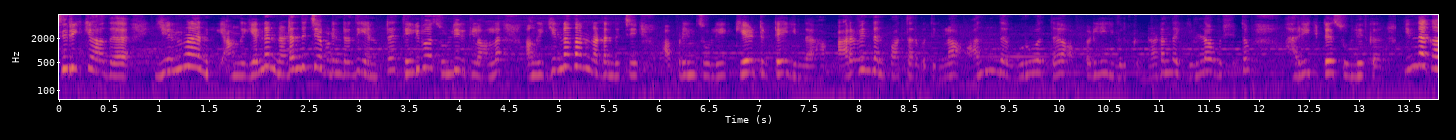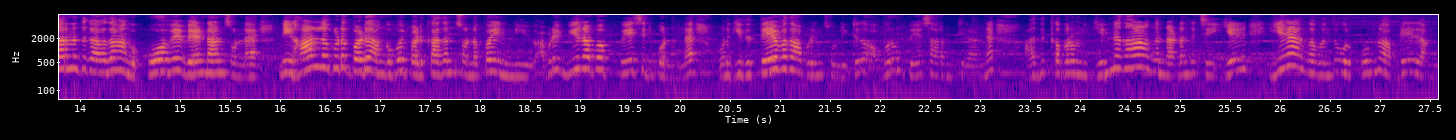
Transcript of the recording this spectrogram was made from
சிரிக்காத என்ன அங்கே என்ன நடந்துச்சு அப்படின்றது என்கிட்ட தெளிவாக சொல்லியிருக்கலாம்ல அங்கே என்னதான் நடந்துச்சு அப்படின்னு சொல்லி கேட்டுக்கிட்டே இந்த அரவிந்தன் பார்த்தாரு பார்த்தீங்களா அந்த உருவத்தை அப்படியே இவருக்கு நடந்த எல்லா விஷயத்தையும் ஹரிக்கிட்டே சொல்லியிருக்காரு. இந்த காரணத்துக்காக தான் அங்கே போவே வேண்டான்னு சொன்னேன். நீ ஹாலில் கூட படு அங்கே போய் படுக்காதன்னு சொன்னப்போ நீ அப்படியே வீரப்பா பேசிட்டு பண்ணல உனக்கு இது தேவைதான் அப்படின்னு சொல்லிட்டு அவரும் பேச ஆரம்பிக்கிறாங்க. அதுக்கப்புறம் என்னதான் அங்க நடந்துச்சு? ஏன் ஏன் அங்க வந்து ஒரு பொண்ணு அப்படியே அங்க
